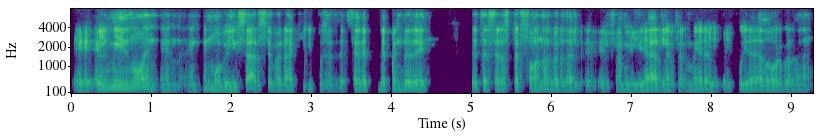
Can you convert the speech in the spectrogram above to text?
eh, él mismo en, en, en, movilizarse, ¿verdad? Aquí pues se, depende de, de, terceras personas, ¿verdad? El, familiar, la enfermera, el, cuidador, ¿verdad?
